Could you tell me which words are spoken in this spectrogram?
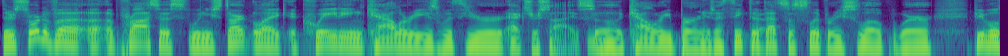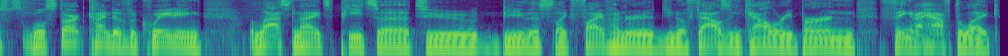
there's sort of a, a, process when you start like equating calories with your exercise. So calorie burnage. I think that that's a slippery slope where people will start kind of equating last night's pizza to be this like 500, you know, thousand calorie burn thing I have to like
